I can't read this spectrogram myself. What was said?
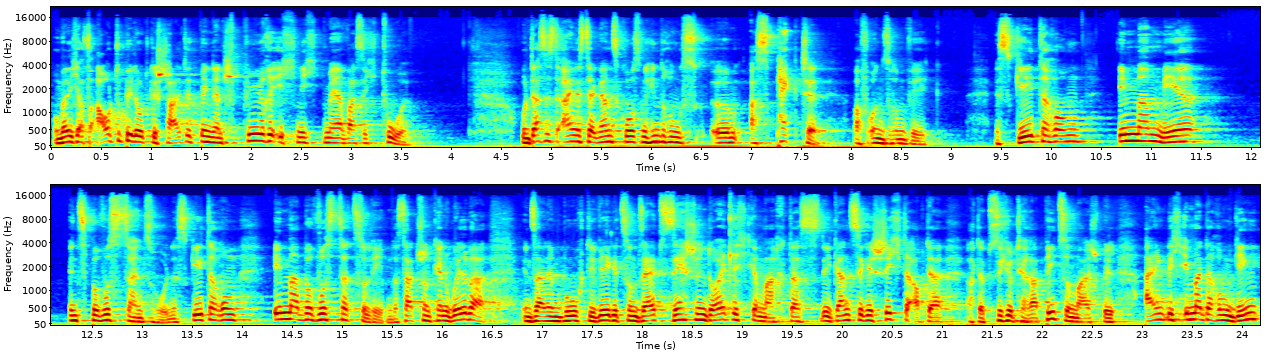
Und wenn ich auf Autopilot geschaltet bin, dann spüre ich nicht mehr, was ich tue. Und das ist eines der ganz großen Hinderungsaspekte auf unserem Weg. Es geht darum, immer mehr ins Bewusstsein zu holen. Es geht darum, immer bewusster zu leben. Das hat schon Ken Wilber in seinem Buch Die Wege zum Selbst sehr schön deutlich gemacht, dass die ganze Geschichte, auch der, auch der Psychotherapie zum Beispiel, eigentlich immer darum ging,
